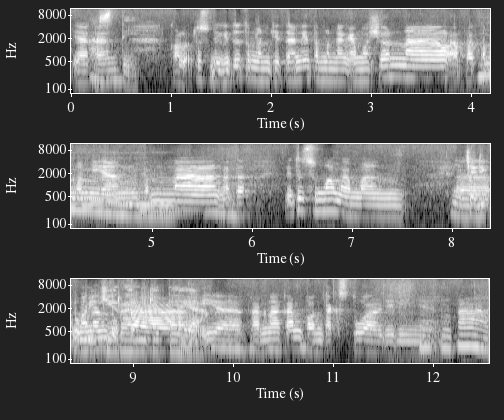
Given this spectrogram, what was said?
ya kan. pasti. Kalau terus udah gitu teman kita ini teman yang emosional, apa teman Hmm. yang tenang, atau itu semua memang Ya, eh, jadi pemikiran kita ya. Iya, karena kan kontekstual jadinya. Hmm.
